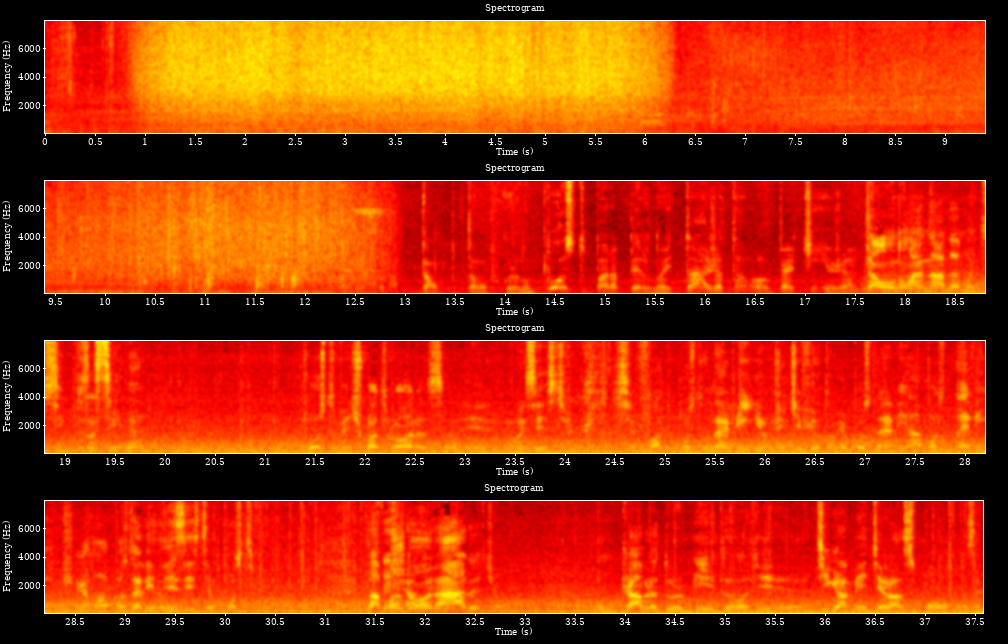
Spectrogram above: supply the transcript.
estamos procurando um posto para pernoitar, já estamos pertinho já. Então não é nada muito simples assim, né? Posto 24 horas ali não existe. Isso é foda. O posto do Nelinho, a gente viu também o posto do Nelinho. Ah, posto do Nelinho. Chegamos lá, o posto do Nelinho não existe. É o posto tá Fechado. abandonado. Tinha um, um cabra dormindo onde antigamente eram as bombas. né?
